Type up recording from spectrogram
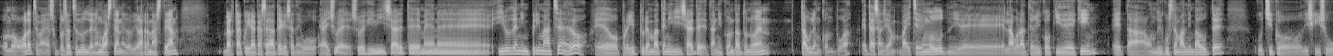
ondo gogoratzen, baina suposatzen dut lehenengo astean edo bigarren astean, bertako irakasle batek esaten dugu, aizue, zuek ibizarete hemen e, iruden imprimatzen edo, edo proiekturen baten ibizarete, eta nik kontatu nuen taulen kontua. Eta esan zian, ba, itxe egingo dut nire laborategiko kideekin, eta ondo ikusten baldin badute, utxiko dizkizu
